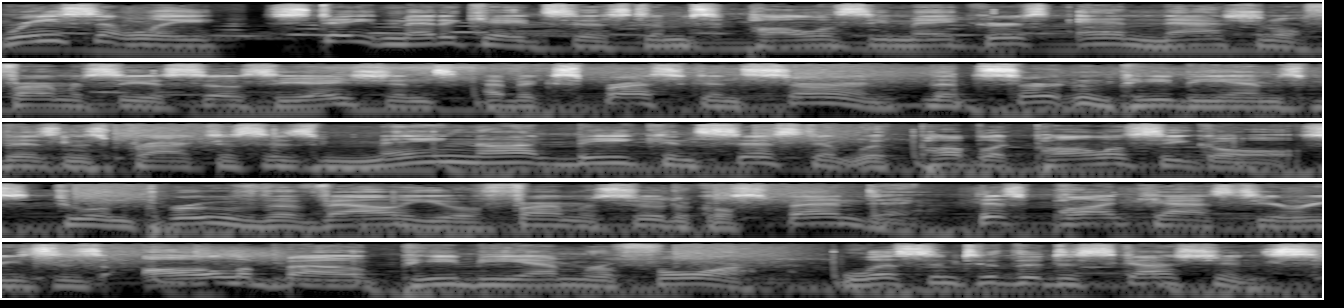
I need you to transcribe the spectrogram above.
Recently, state Medicaid systems, policymakers, and national pharmacy associations have expressed concern that certain PBMs' business practices may not be consistent with public policy goals to improve the value of pharmaceutical spending. This podcast series is all about PBM reform. Listen to the discussions,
